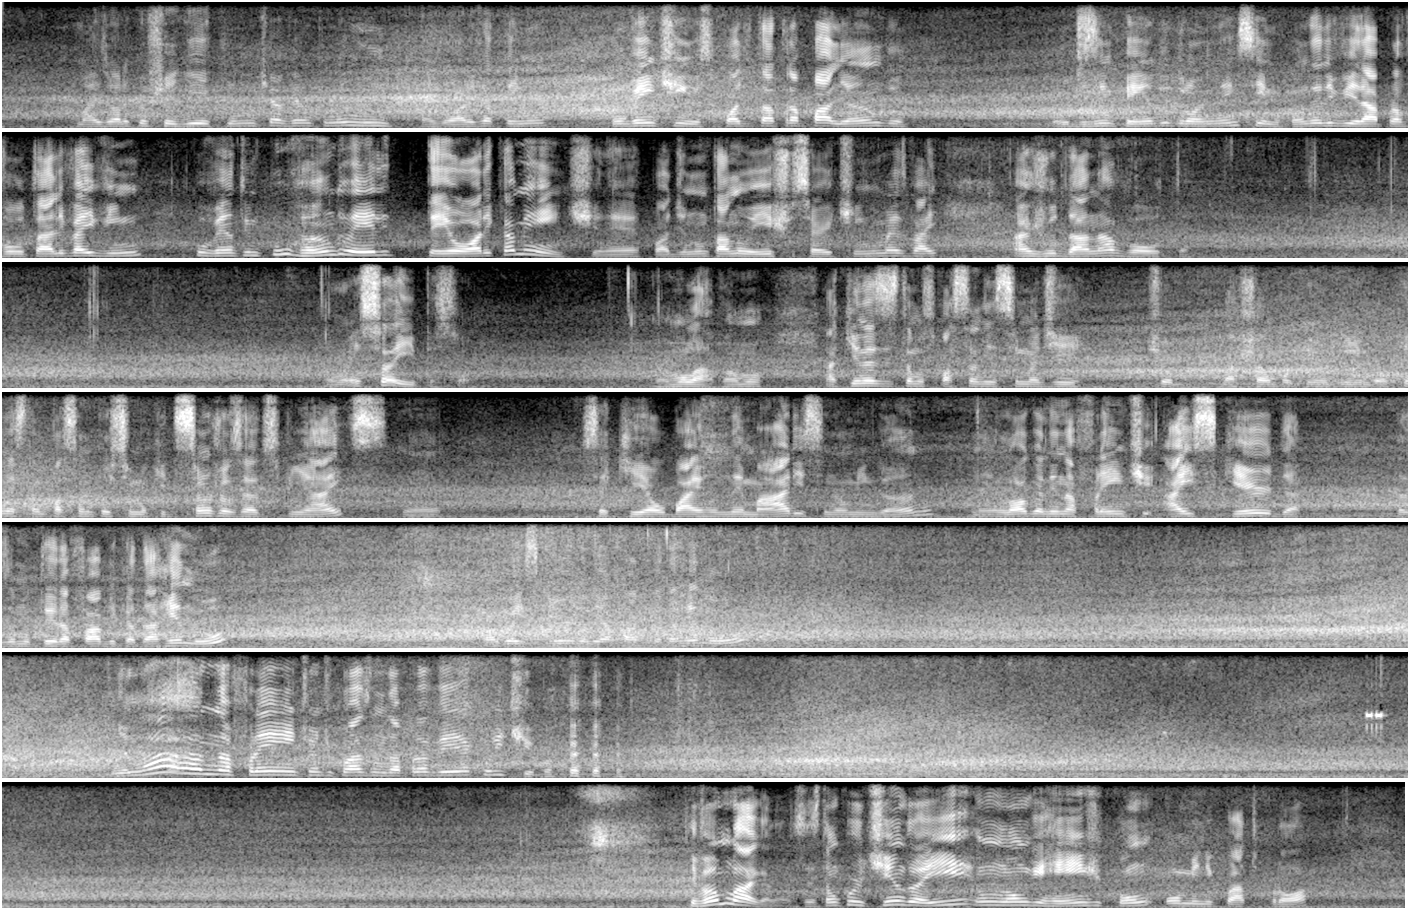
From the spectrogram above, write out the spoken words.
Mas a hora que eu cheguei aqui não tinha vento nenhum. Agora já tem um, um ventinho. Isso pode estar atrapalhando o desempenho do drone lá em cima. Quando ele virar para voltar, ele vai vir com o vento empurrando ele teoricamente, né? Pode não estar tá no eixo certinho, mas vai ajudar na volta. Então é isso aí, pessoal. Vamos lá, vamos. Aqui nós estamos passando em cima de Deixa eu baixar um pouquinho o gimbal aqui. Nós estamos passando por cima aqui de São José dos Pinhais, né? Esse aqui é o bairro Nemari, se não me engano. Né? Logo ali na frente, à esquerda, nós vamos ter a fábrica da Renault. Logo à esquerda ali a fábrica da Renault. E lá na frente, onde quase não dá pra ver, é Curitiba. E vamos lá, galera. Vocês estão curtindo aí um long range com o Mini 4 Pro.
